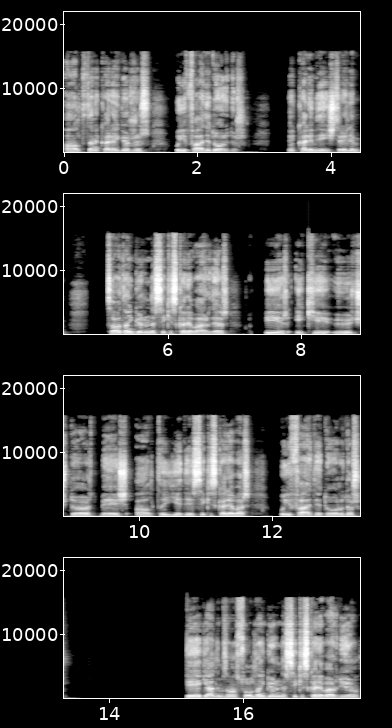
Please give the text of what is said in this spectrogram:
6 tane kare görürüz. Bu ifade doğrudur. Ve kalemi değiştirelim. Sağdan görünümde 8 kare vardır. 1, 2, 3, 4, 5, 6, 7, 8 kare var. Bu ifade doğrudur. C'ye geldiğim zaman soldan görünümde 8 kare var diyor.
